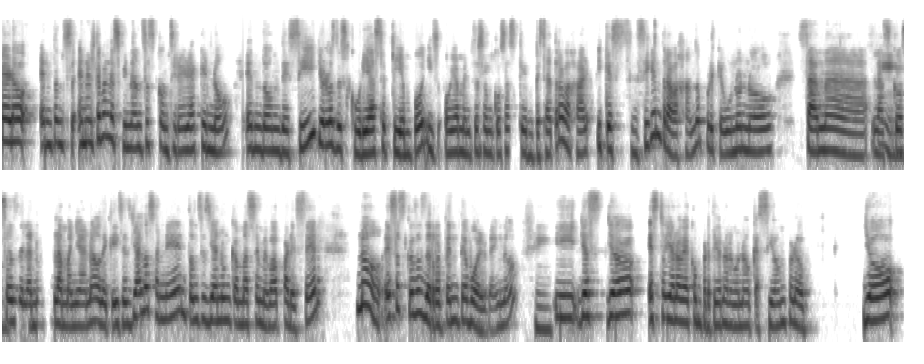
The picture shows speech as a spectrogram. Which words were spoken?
Pero entonces, en el tema de las finanzas consideraría que no, en donde sí, yo los descubrí hace tiempo y obviamente son cosas que empecé a trabajar y que se siguen trabajando porque uno no sana las cosas de la noche a la mañana o de que dices, ya lo sané, entonces ya nunca más se me va a aparecer. No, esas cosas de repente vuelven, ¿no? Y yo, yo, esto ya lo había compartido en alguna ocasión, pero yo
